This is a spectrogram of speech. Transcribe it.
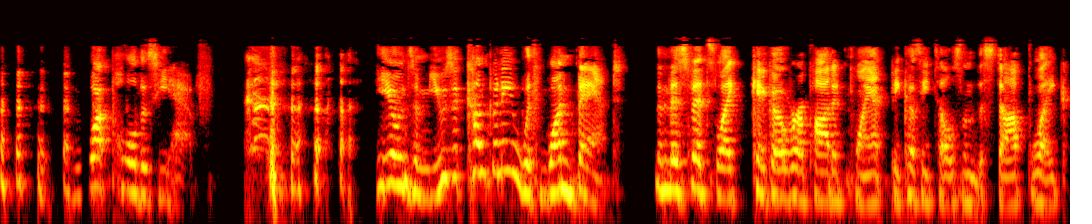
what pull does he have? he owns a music company with one band. The Misfits like kick over a potted plant because he tells them to stop like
